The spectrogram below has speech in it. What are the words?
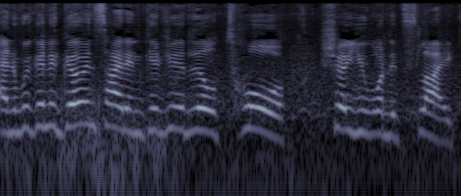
and we're going to go inside and give you a little tour, show you what it's like.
